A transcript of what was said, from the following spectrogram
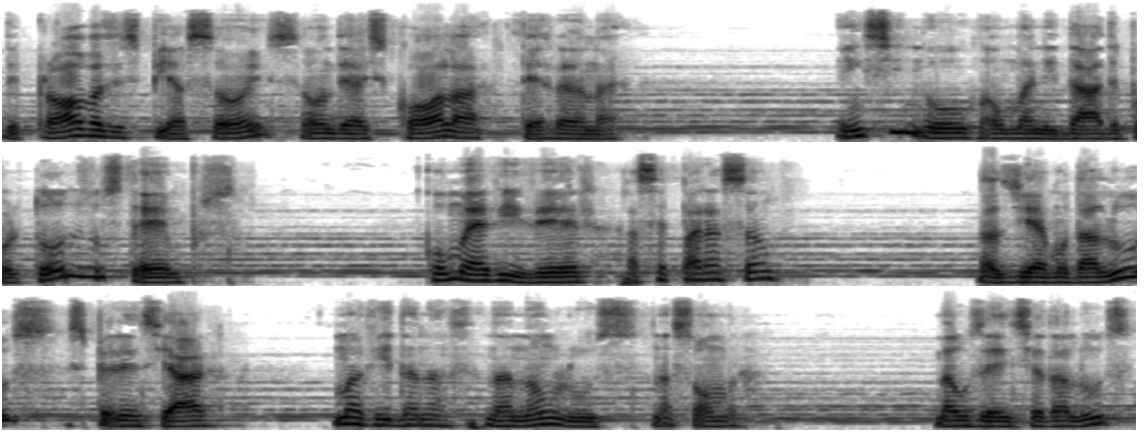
de provas e expiações, onde a escola terrana ensinou a humanidade por todos os tempos como é viver a separação. Nós viemos da luz experienciar uma vida na, na não-luz, na sombra, na ausência da luz,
